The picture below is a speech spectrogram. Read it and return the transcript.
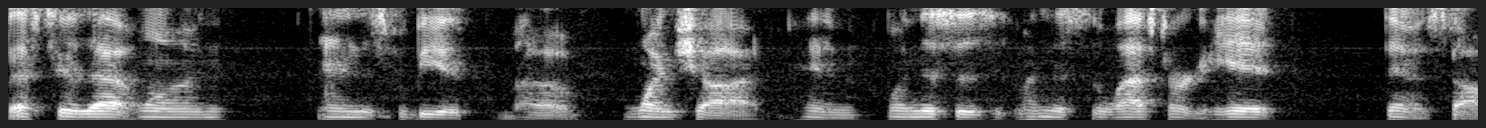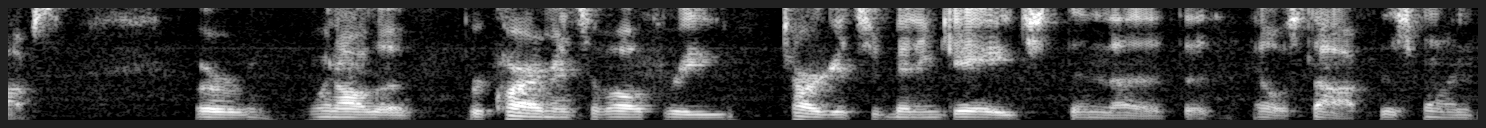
best two of that one, and this would be a uh, one shot. And when this is when this is the last target hit, then it stops. Or when all the requirements of all three targets have been engaged, then the, the it'll stop. This one,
